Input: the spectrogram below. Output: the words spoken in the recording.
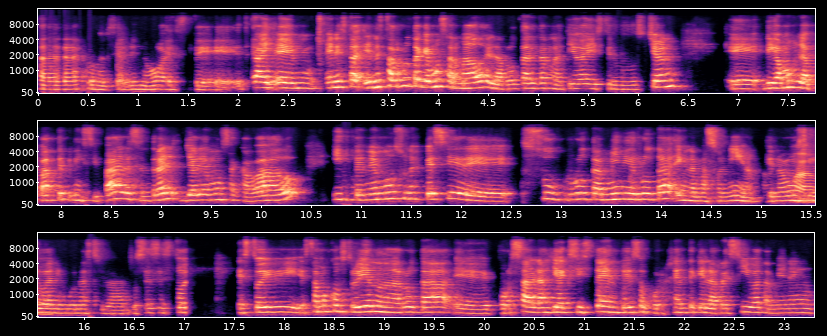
salas comerciales no. Este, hay, em, en, esta, en esta ruta que hemos armado, de la ruta alternativa de distribución, eh, digamos, la parte principal, la central, ya la hemos acabado y tenemos una especie de subruta, mini ruta en la Amazonía, que no hemos ido a ninguna ciudad. Entonces, estoy, estoy, estamos construyendo una ruta eh, por salas ya existentes o por gente que la reciba también en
